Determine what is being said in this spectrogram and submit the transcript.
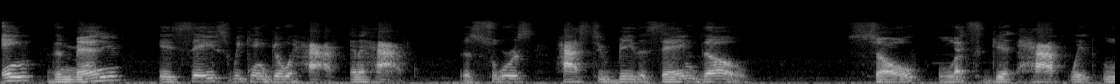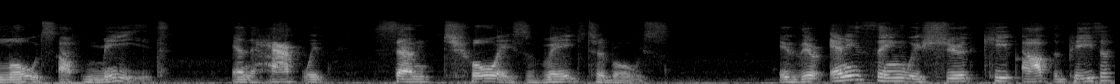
In the menu, it says we can go half and a half. The source has to be the same though. So let's get half with loads of meat and half with some choice vegetables. Is there anything we should keep off the pizza?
